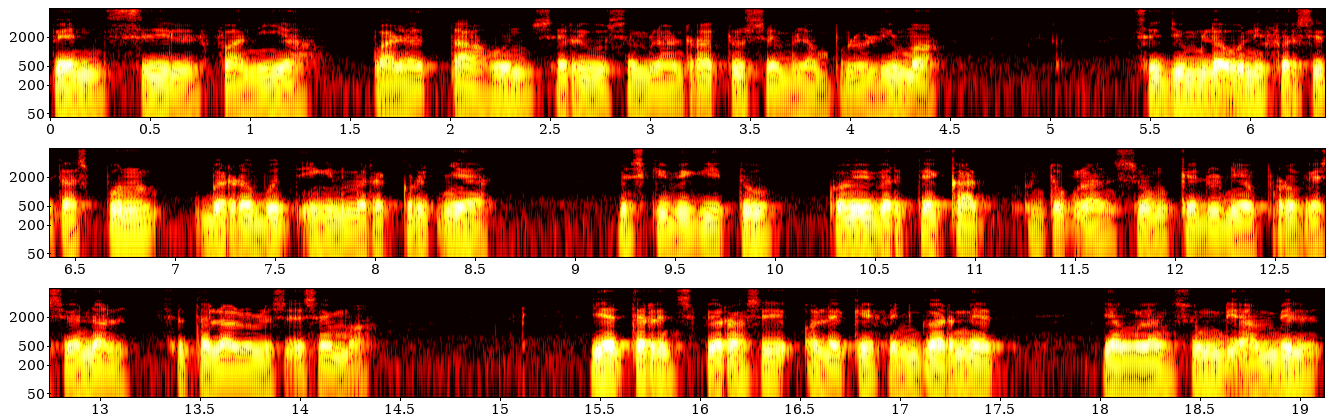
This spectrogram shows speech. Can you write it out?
Pennsylvania pada tahun 1995. Sejumlah universitas pun berebut ingin merekrutnya. Meski begitu, Kobe bertekad untuk langsung ke dunia profesional setelah lulus SMA. Ia terinspirasi oleh Kevin Garnett yang langsung diambil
